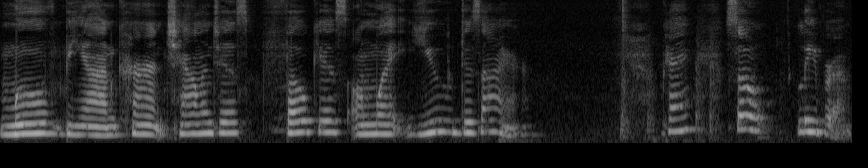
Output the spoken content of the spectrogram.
Move beyond current challenges. Focus on what you desire. Okay? So Libra,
